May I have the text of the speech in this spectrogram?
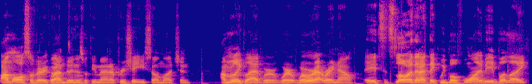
I'm also very glad I'm Facts, doing this with you, man. I appreciate you so much and. I'm really glad we're where where we're at right now. It's it's lower than I think we both want to be, but like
